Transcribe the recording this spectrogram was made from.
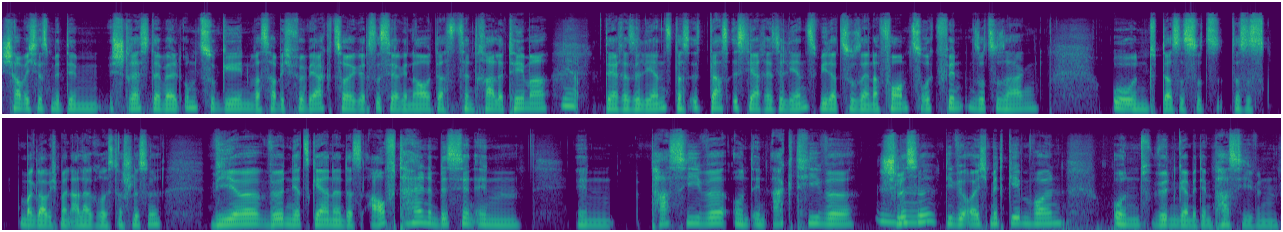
schaffe ich es mit dem Stress der Welt umzugehen? Was habe ich für Werkzeuge? Das ist ja genau das zentrale Thema ja. der Resilienz. Das ist, das ist ja Resilienz, wieder zu seiner Form zurückfinden sozusagen. Und das ist, so, das ist, glaube ich, mein allergrößter Schlüssel. Wir würden jetzt gerne das aufteilen ein bisschen in, in passive und in aktive mhm. Schlüssel, die wir euch mitgeben wollen und würden gerne mit dem Passiven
